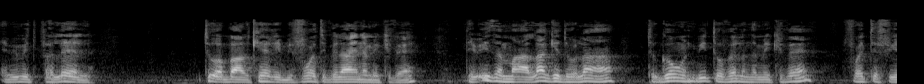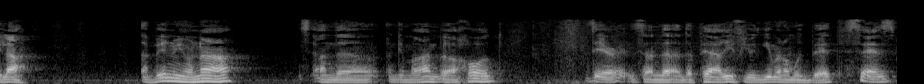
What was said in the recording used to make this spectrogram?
and be mitpalel to a Baal before Tevilah in a mikveh, there is a ma'ala gedola to go and be tovel in the mikveh for tefillah. Rabbeinu Yonah, on the Gemara and Berachot, there, it's on the, the Pe'arif Yud Gimel Amud Bet, says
